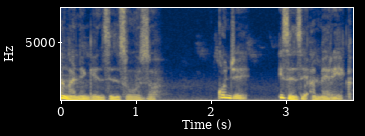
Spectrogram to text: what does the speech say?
Lenhlangano engenza inzuzo konje izenze eAmerica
